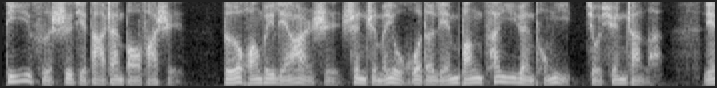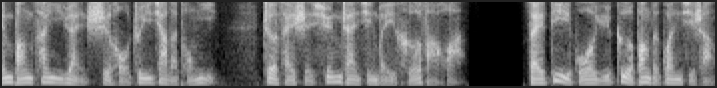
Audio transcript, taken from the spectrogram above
第一次世界大战爆发时，德皇威廉二世甚至没有获得联邦参议院同意就宣战了。联邦参议院事后追加了同意，这才使宣战行为合法化。在帝国与各邦的关系上，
